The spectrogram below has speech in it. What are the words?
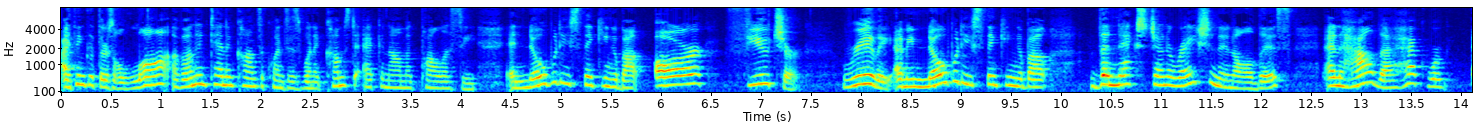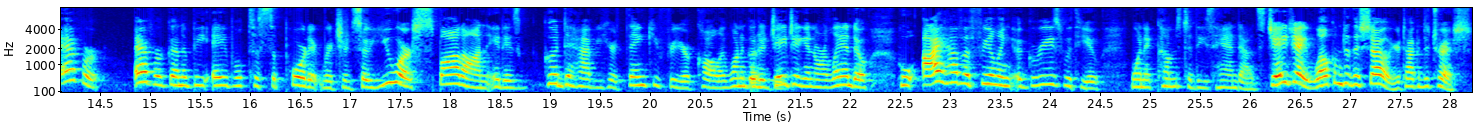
I think that there's a law of unintended consequences when it comes to economic policy, and nobody's thinking about our future. Really. I mean, nobody's thinking about the next generation in all this and how the heck we're ever ever going to be able to support it, Richard. So you are spot on. It is good to have you here. Thank you for your call. I want to go Thank to JJ in Orlando, who I have a feeling agrees with you when it comes to these handouts. JJ, welcome to the show. You're talking to Trish.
